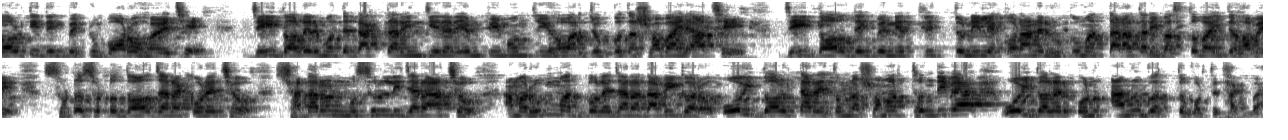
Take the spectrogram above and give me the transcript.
দলটি দেখবে একটু বড় হয়েছে, যেই দলের মধ্যে ডাক্তার, ইঞ্জিনিয়ার, এমপি, মন্ত্রী হওয়ার যোগ্যতা সবাই আছে, যেই দল দেখবে নেতৃত্ব নিলে কোরআনের হুকুমাত তাড়াতাড়ি বাস্তবায়িত হবে, ছোট ছোট দল যারা করেছ, সাধারণ মুসল্লি যারা আছো, আমার উম্মত বলে যারা দাবি করো, ওই দলটারে তোমরা সমর্থন দিবা, ওই দলের আনুগত্য করতে থাকবা।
